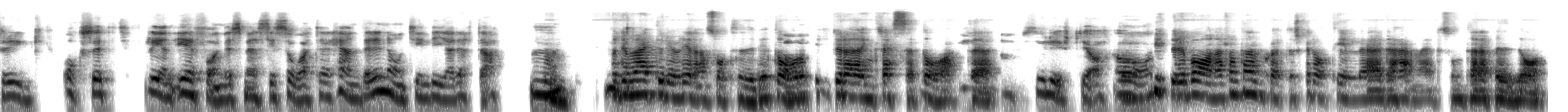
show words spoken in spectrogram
trygg. Också ett ren erfarenhetsmässigt så att det händer det någonting via detta. Mm. Och det märkte du redan så tidigt då? Och då fick du det här intresset då? Att, eh, Absolut, ja. ja. Fick du bana från tandsköterska då till eh, det här med zonterapi? Och...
